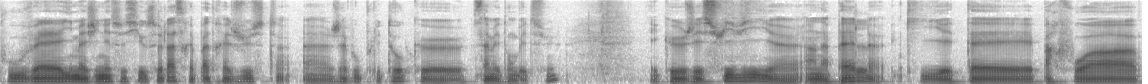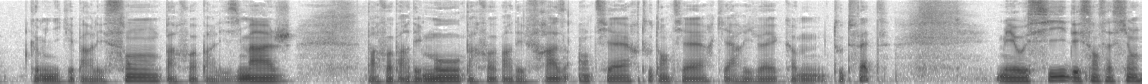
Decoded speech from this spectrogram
pouvais imaginer ceci ou cela serait pas très juste. Euh, j'avoue plutôt que ça m'est tombé dessus et que j'ai suivi euh, un appel qui était parfois communiqué par les sons, parfois par les images, parfois par des mots, parfois par des phrases entières, tout entières, qui arrivaient comme toutes faites, mais aussi des sensations,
